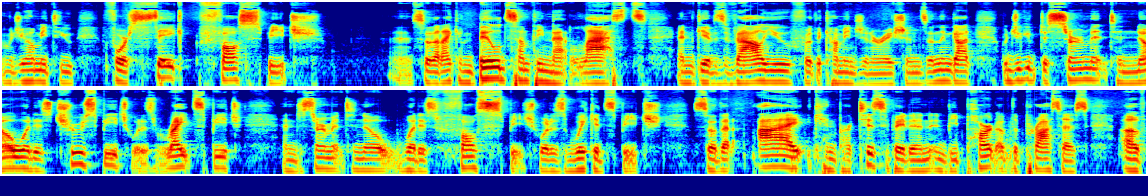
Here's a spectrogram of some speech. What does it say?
Would you help me to forsake false speech so that I can build something that lasts and gives value for the coming generations? And then, God, would you give discernment to know what is true speech, what is right speech, and discernment to know what is false speech, what is wicked speech, so that I can participate in and be part of the process of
